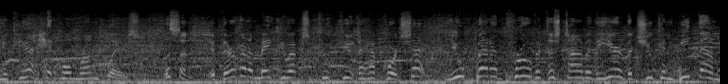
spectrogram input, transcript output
you can't hit home run plays. Listen, if they're going to make you execute in a half-court set, you better prove at this time of the year that you can beat them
